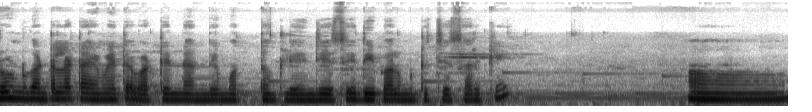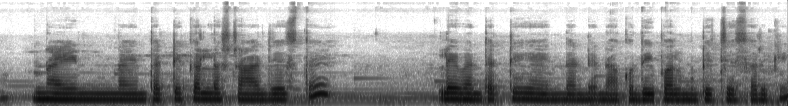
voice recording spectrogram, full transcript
రెండు గంటల టైం అయితే పట్టిందండి మొత్తం క్లీన్ చేసి దీపాలు ముట్టించేసరికి నైన్ నైన్ థర్టీ కల్లా స్టార్ట్ చేస్తే లెవెన్ థర్టీ అయిందండి నాకు దీపాలు ముట్టించేసరికి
